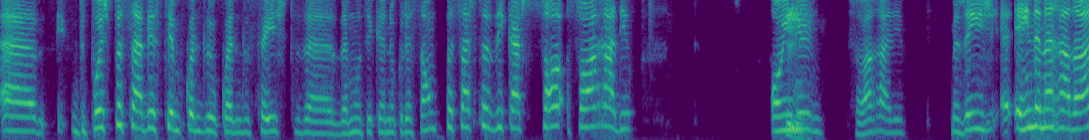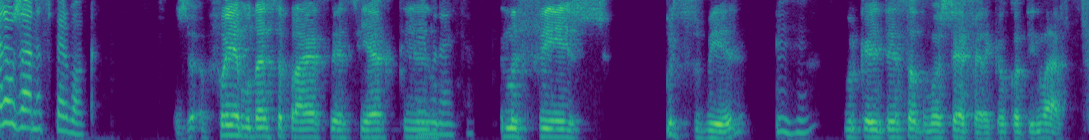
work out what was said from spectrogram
uh, depois passar desse tempo, quando, quando saíste da, da música no coração, passaste a dedicar só, só à rádio? Ou Sim. Ainda, só à rádio. Mas aí, ainda na radar ou já na Superboc? Foi a mudança para a SBSR que, que me fez perceber, uhum. Porque a intenção do meu chefe era que eu continuasse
